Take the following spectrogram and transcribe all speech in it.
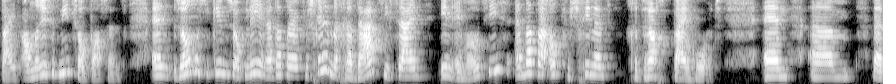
bij het ander is het niet zo passend. En zo moet je kind dus ook leren dat er verschillende gradaties zijn in emoties en dat daar ook verschillend gedrag bij hoort. En um, nou,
